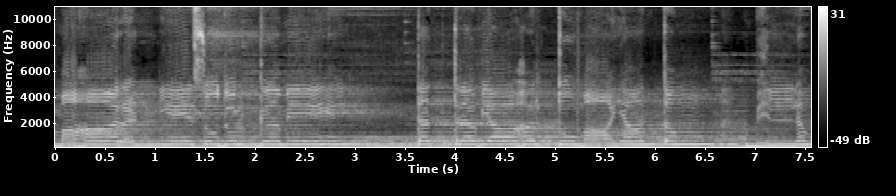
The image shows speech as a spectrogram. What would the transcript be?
महारण्ये सुदुर्गमे तत्र व्याहर्तुमायान्तं भिल्लं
